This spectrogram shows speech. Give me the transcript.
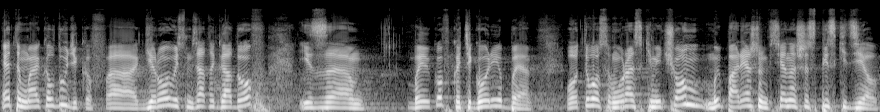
Это Майкл Дудиков, а, герой 80-х годов из а, боевиков категории «Б». Вот его самурайским мечом мы порежем все наши списки дел.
